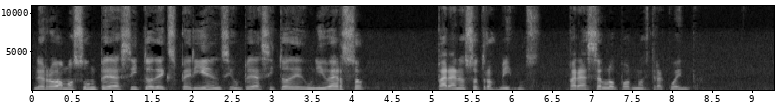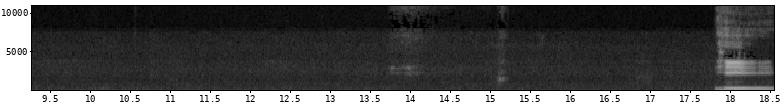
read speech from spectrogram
Le robamos un pedacito de experiencia, un pedacito de universo para nosotros mismos, para hacerlo por nuestra cuenta. Y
